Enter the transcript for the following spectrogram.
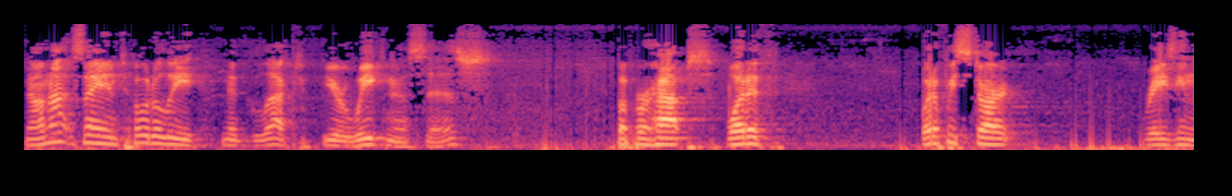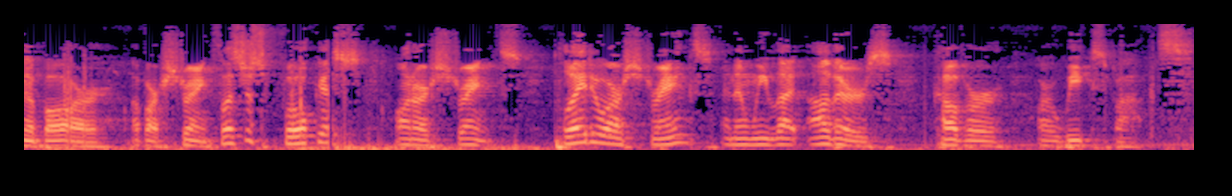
Now, I'm not saying totally neglect your weaknesses, but perhaps what if, what if we start raising the bar of our strengths. Let's just focus on our strengths, play to our strengths, and then we let others cover our weak spots.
